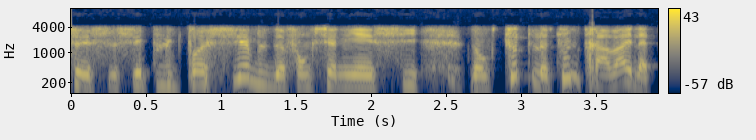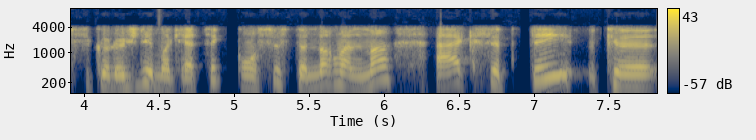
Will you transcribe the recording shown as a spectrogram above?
C'est plus possible de fonctionner ainsi. Donc tout le tout le travail de la psychologie démocratique consiste normalement à accepter que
